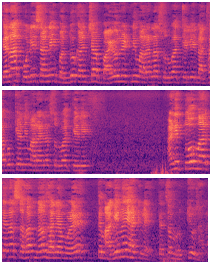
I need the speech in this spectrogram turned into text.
त्यांना पोलिसांनी बंदुकांच्या बायोनेटनी मारायला सुरुवात केली लाथाबुक्यांनी मारायला सुरुवात केली. आणि तो मार त्यांना सहन न झाल्यामुळे ते मागे नाही हटले त्यांचा मृत्यू झाला.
